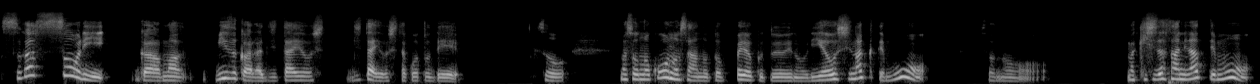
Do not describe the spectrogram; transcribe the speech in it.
菅総理が、まあ、自ら辞退をし辞退をしたことで、そう、まあ、その河野さんの突破力というのを利用しなくても、その、まあ、岸田さんになっても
